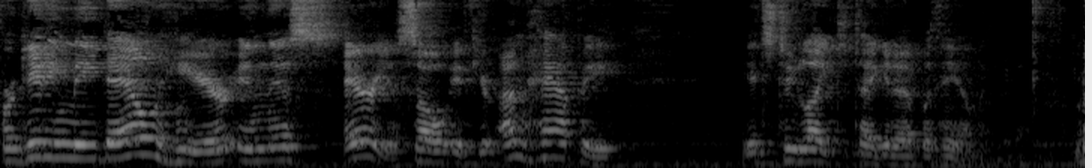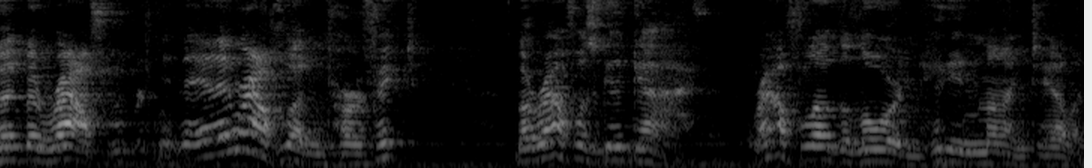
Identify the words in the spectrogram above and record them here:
for getting me down here in this area. So if you're unhappy, it's too late to take it up with him. But but Ralph, Ralph wasn't perfect, but Ralph was a good guy. Ralph loved the Lord and he didn't mind telling.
